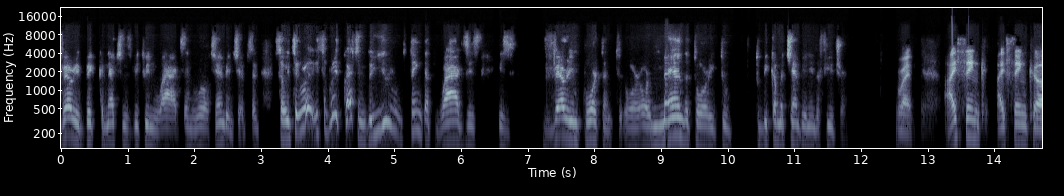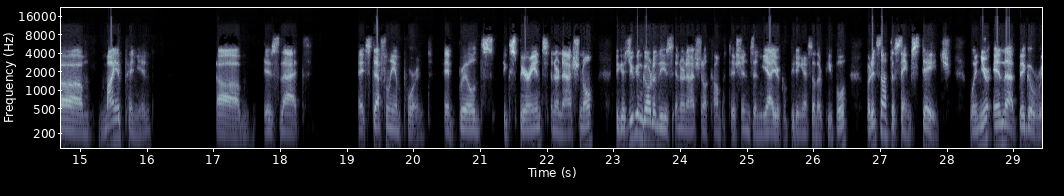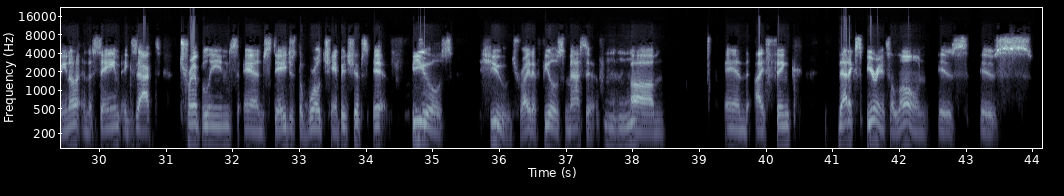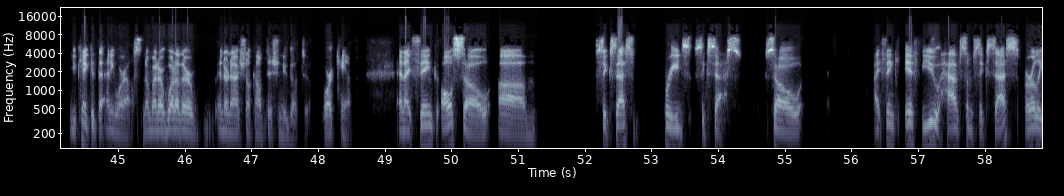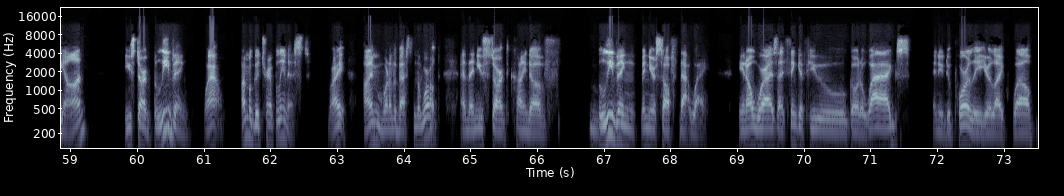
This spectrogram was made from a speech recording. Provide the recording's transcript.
very big connections between WAGs and World Championships. And so it's a it's a great question. Do you think that WAGs is is very important or, or mandatory to to become a champion in the future? Right. I think I think um, my opinion um, is that it's definitely important. It builds experience international because you can go to these international competitions and yeah, you're competing against other people, but it's not the same stage. When you're in that big arena and the same exact trampolines and stage as the world championships, it feels huge, right? It feels massive. Mm-hmm. Um, and I think that experience alone is is you can't get that anywhere else, no matter what other international competition you go to or camp. And I think also um, success breeds success. So I think if you have some success early on, you start believing, wow, I'm a good trampolinist, right? I'm one of the best in the world. And then you start kind of believing in yourself that way. You know, whereas I think if you go to WAGs and you do poorly, you're like, well,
